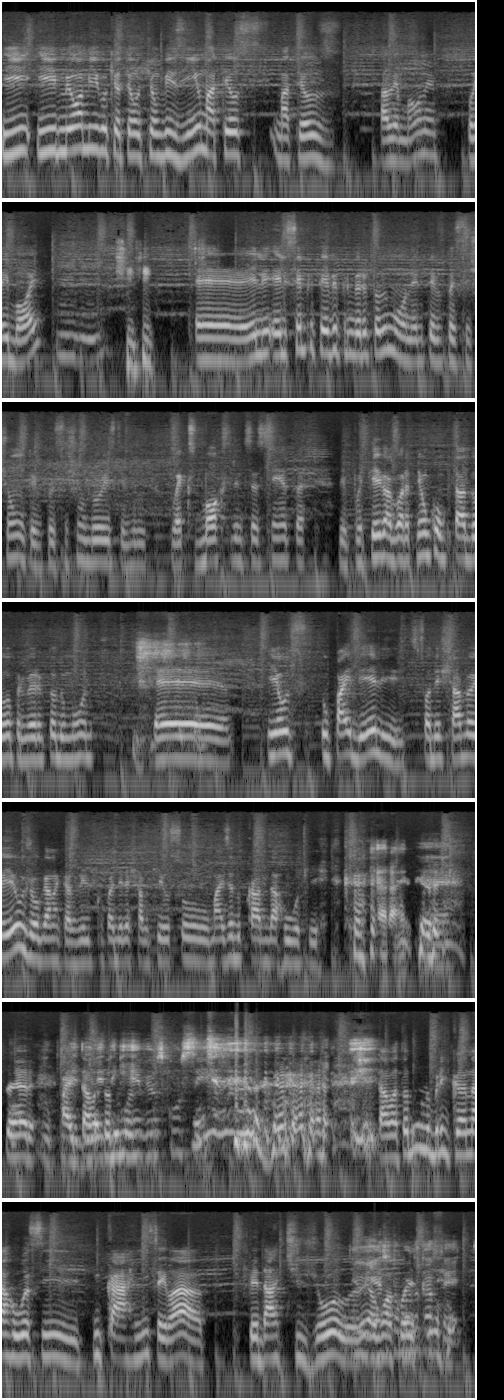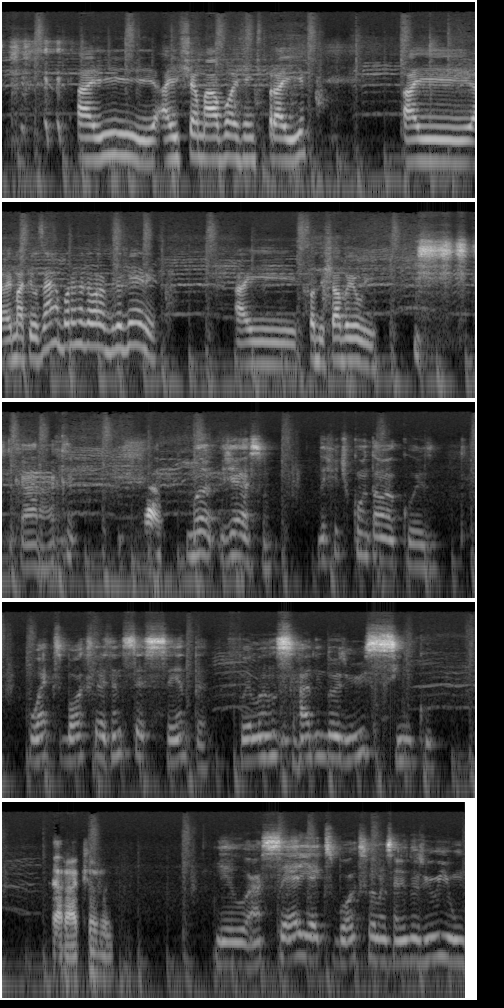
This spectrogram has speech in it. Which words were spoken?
E, e meu amigo aqui, eu tenho, tinha um vizinho, Matheus Matheus Alemão, né? Playboy. Uhum. É, ele, ele sempre teve primeiro que todo mundo. Ele teve o PlayStation 1, teve o PlayStation 2, teve o, o Xbox 360, depois teve, agora tem um computador primeiro que todo mundo. É, E eu, o pai dele só deixava eu jogar na casa dele, porque o pai dele achava que eu sou o mais educado da rua aqui. Caralho. É, Sério. o pai Aí tava todo tem que mundo. rever os conceitos. tava todo mundo brincando na rua assim, com carrinho, sei lá, pedaço de tijolo, né, alguma coisa assim. café. Aí, aí chamavam a gente pra ir. Aí, aí Matheus, ah, bora jogar videogame. Aí só deixava eu ir. Caraca. Ah. Mano, Gerson, deixa eu te contar uma coisa. O Xbox 360 foi lançado em 2005. Caraca, velho. E o- a série Xbox foi lançada em 2001.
